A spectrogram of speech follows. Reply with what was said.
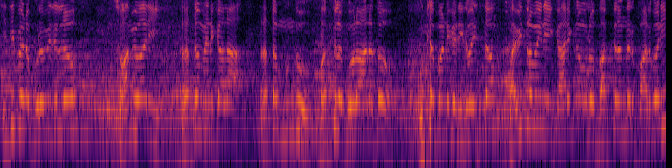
సిద్దిపేట పురవీధుల్లో స్వామివారి రథం వెనకాల రథం ముందు భక్తుల కోలాహలతో ఉట్ల పండుగ నిర్వహిస్తాం. పవిత్రమైన ఈ కార్యక్రమంలో భక్తులందరూ పాల్గొని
